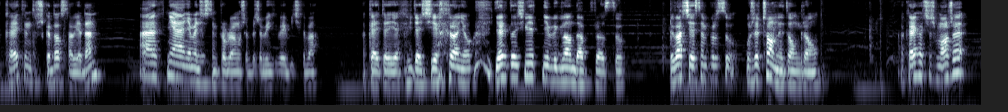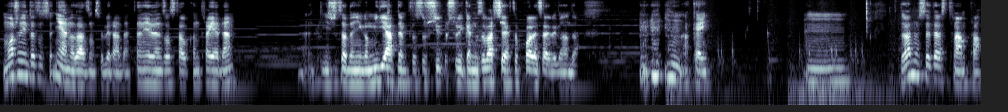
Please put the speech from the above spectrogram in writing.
Okej, ten troszkę dostał jeden. Ech, nie, nie będzie z tym problemu, żeby, żeby ich wybić chyba. Okej, to jak widać się chronią. Jak to świetnie wygląda po prostu. Zobaczcie, jestem po prostu urzeczony tą grą. Okej, chociaż może, może nie dadzą sobie, nie no dadzą sobie radę. Ten jeden został kontra jeden. I rzuca do niego miliardem po prostu shur- shurikenów. Zobaczcie jak to pole całe wygląda. Okej. Mm. Zobaczmy sobie teraz Trumpa.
